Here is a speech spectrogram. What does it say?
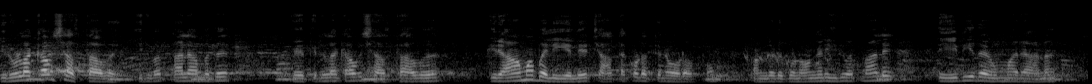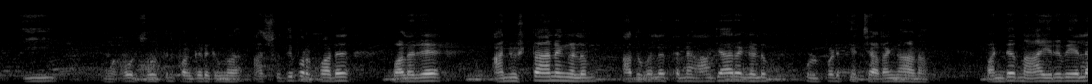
തിരുളക്കാവ് ശാസ്താവ് ഇരുപത്തിനാലാമത് തിരുളക്കാവ് ശാസ്താവ് ഗ്രാമബലിയിൽ ചാത്തക്കുടത്തിനോടൊപ്പം പങ്കെടുക്കണം അങ്ങനെ ഇരുപത്തിനാല് ദേവീ ദേവന്മാരാണ് ഈ മഹോത്സവത്തിൽ പങ്കെടുക്കുന്നത്. അശ്വതി പുറപ്പാട് വളരെ അനുഷ്ഠാനങ്ങളും അതുപോലെ തന്നെ ആചാരങ്ങളും ഉൾപ്പെടുത്തിയ ചടങ്ങാണ്. പണ്ട് നായർവേല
